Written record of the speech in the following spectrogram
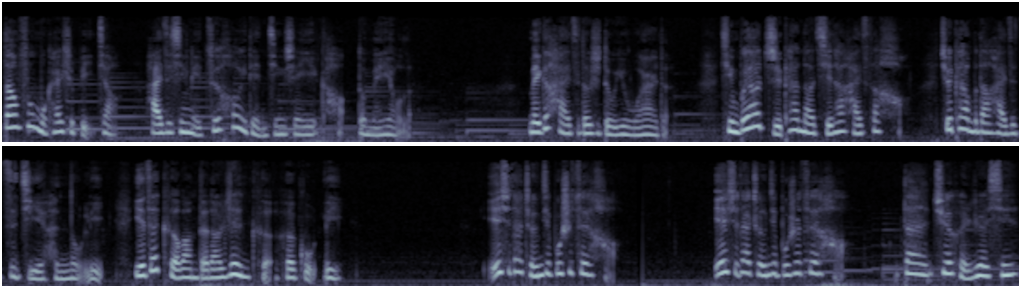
当父母开始比较，孩子心里最后一点精神依靠都没有了。每个孩子都是独一无二的，请不要只看到其他孩子的好，却看不到孩子自己也很努力，也在渴望得到认可和鼓励。也许他成绩不是最好，也许他成绩不是最好，但却很热心。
